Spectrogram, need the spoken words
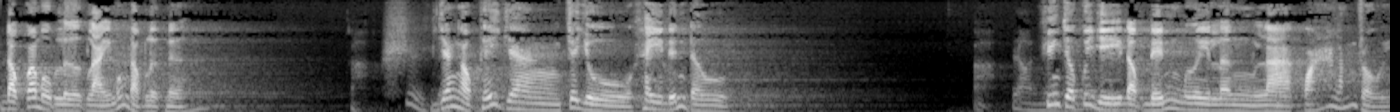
Đọc qua một lượt lại muốn đọc lượt nữa. Văn học thế gian cho dù hay đến đâu, Khiến cho quý vị đọc đến 10 lần là quá lắm rồi.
